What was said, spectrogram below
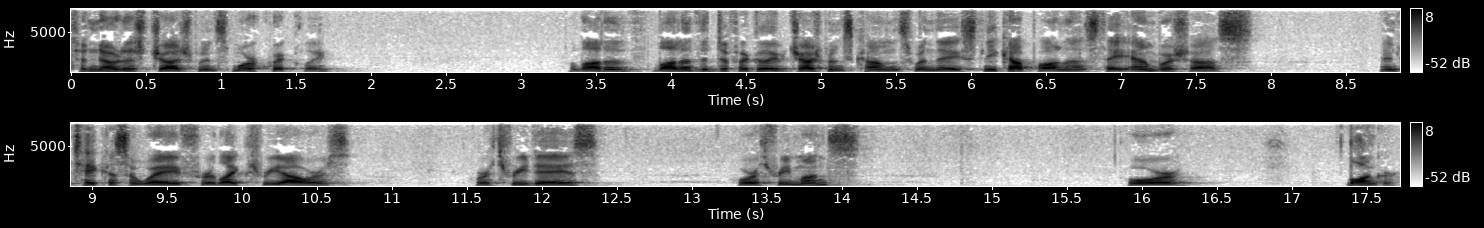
to notice judgments more quickly. A lot of, a lot of the difficulty of judgments comes when they sneak up on us, they ambush us, and take us away for like three hours or three days or three months or longer,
